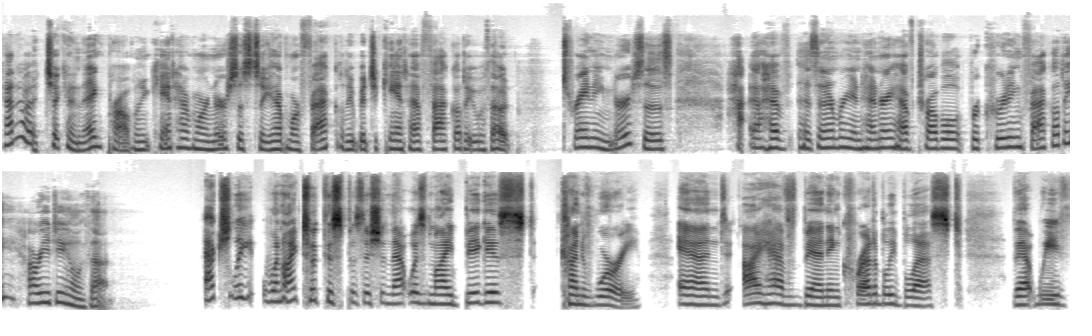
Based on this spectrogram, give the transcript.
kind of a chicken and egg problem. You can't have more nurses till you have more faculty, but you can't have faculty without training nurses. Have has Emory and Henry have trouble recruiting faculty? How are you dealing with that? Actually, when I took this position, that was my biggest kind of worry. And I have been incredibly blessed that we've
